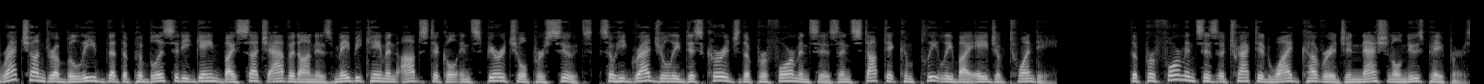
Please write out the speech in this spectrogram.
Rajchandra believed that the publicity gained by such avadanas may become an obstacle in spiritual pursuits, so he gradually discouraged the performances and stopped it completely by age of 20. The performances attracted wide coverage in national newspapers.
